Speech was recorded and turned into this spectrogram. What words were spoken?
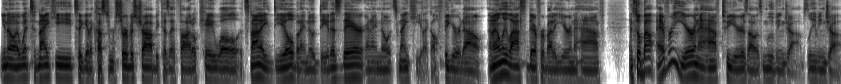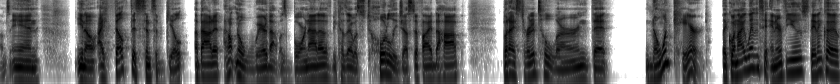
you know, I went to Nike to get a customer service job because I thought, okay, well, it's not ideal, but I know data's there and I know it's Nike. Like I'll figure it out. And I only lasted there for about a year and a half. And so about every year and a half, two years, I was moving jobs, leaving jobs. And, you know, I felt this sense of guilt about it. I don't know where that was born out of because I was totally justified to hop. But I started to learn that no one cared. Like when I went into interviews, they didn't go,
